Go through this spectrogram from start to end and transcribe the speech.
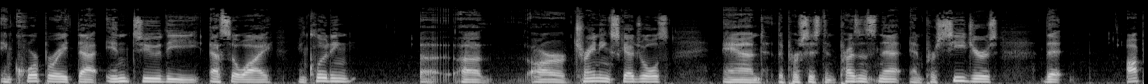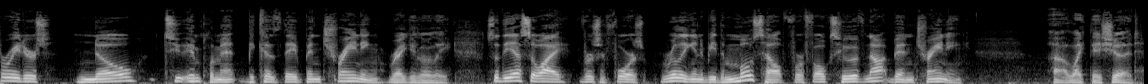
incorporate that into the SOI, including uh, uh, our training schedules and the persistent presence net and procedures that operators know to implement because they've been training regularly. So the SOI version 4 is really going to be the most help for folks who have not been training uh, like they should.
